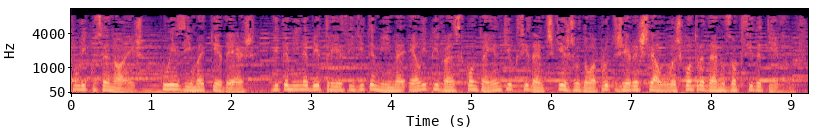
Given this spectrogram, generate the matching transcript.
policosanóis, coenzima Q10, vitamina B3 e vitamina E. Lipivance contém antioxidantes que ajudam a proteger as células contra danos oxidativos.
